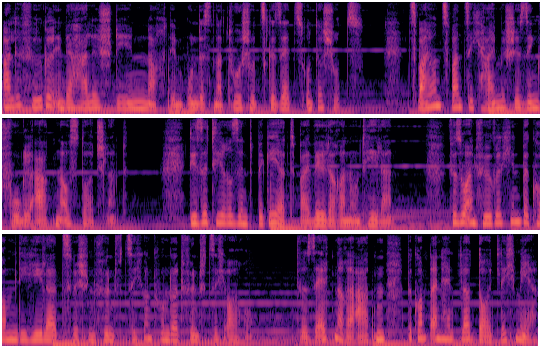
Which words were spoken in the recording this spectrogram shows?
Alle Vögel in der Halle stehen nach dem Bundesnaturschutzgesetz unter Schutz. 22 heimische Singvogelarten aus Deutschland. Diese Tiere sind begehrt bei Wilderern und Hehlern. Für so ein Vögelchen bekommen die Hehler zwischen 50 und 150 Euro. Für seltenere Arten bekommt ein Händler deutlich mehr.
